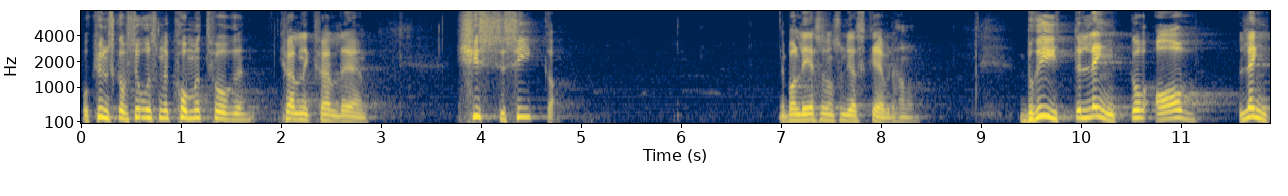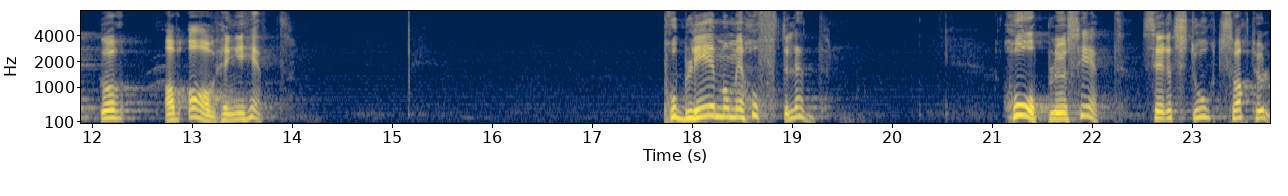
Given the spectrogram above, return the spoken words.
Og Kunnskapsordet som er kommet for kvelden i kveld, det er kyssesyka. Jeg bare leser sånn som de har skrevet det her nå. Bryte lenker av lenker av avhengighet. Problemer med hofteledd. Håpløshet ser et stort, svart hull.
